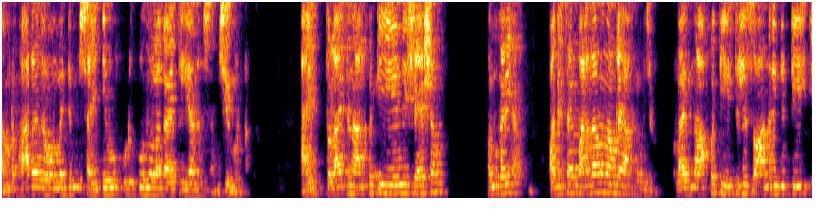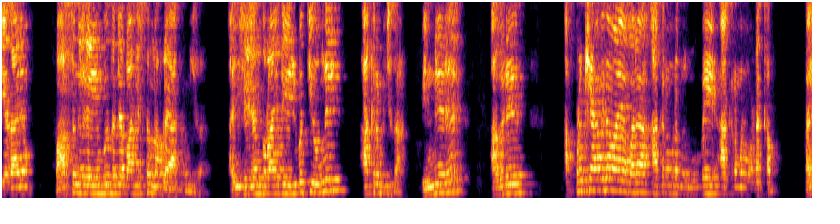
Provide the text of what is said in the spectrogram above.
നമ്മുടെ ഭാരത ഗവൺമെന്റും സൈന്യവും കൊടുക്കും എന്നുള്ള കാര്യത്തിൽ യാതൊരു സംശയമുണ്ട് ആയിരത്തി തൊള്ളായിരത്തി നാൽപ്പത്തി ഏഴിന് ശേഷം നമുക്കറിയാം പാകിസ്ഥാൻ പലതവണ നമ്മളെ ആക്രമിച്ചിട്ടുണ്ട്. തൊള്ളായിരത്തി നാൽപ്പത്തി എട്ടിൽ സ്വാതന്ത്ര്യം കിട്ടി ഏതാനും മാസങ്ങൾ കഴിയുമ്പോൾ തന്നെ പാകിസ്ഥാൻ നമ്മളെ ആക്രമിച്ചതാണ്. അതിനുശേഷം തൊള്ളായിരത്തി എഴുപത്തി ഒന്നിൽ ആക്രമിച്ചതാണ്. പിന്നീട് അവർ അപ്രഖ്യാപിതമായ പല ആക്രമണങ്ങൾ മുംബൈ ആക്രമണം അടക്കം പല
